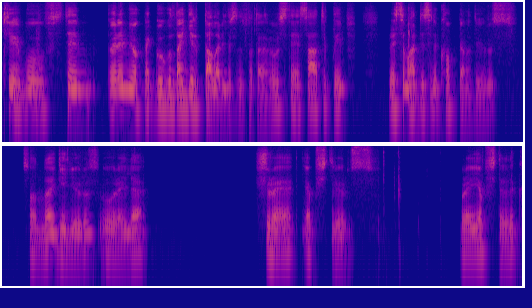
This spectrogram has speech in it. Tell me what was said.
ki bu sitenin önemi yok bak Google'dan girip de alabilirsiniz fotoğrafı. Bu siteye sağ tıklayıp resim adresini kopyala diyoruz. Sonra geliyoruz URL'e şuraya yapıştırıyoruz. Buraya yapıştırdık.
